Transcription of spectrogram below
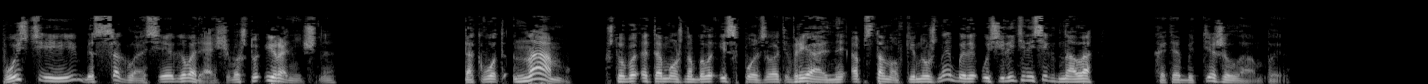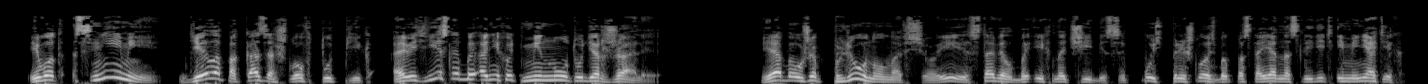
Пусть и без согласия говорящего, что иронично. Так вот, нам, чтобы это можно было использовать в реальной обстановке, нужны были усилители сигнала, хотя бы те же лампы. И вот с ними дело пока зашло в тупик. А ведь если бы они хоть минуту держали, я бы уже плюнул на все и ставил бы их на чибисы. Пусть пришлось бы постоянно следить и менять их.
